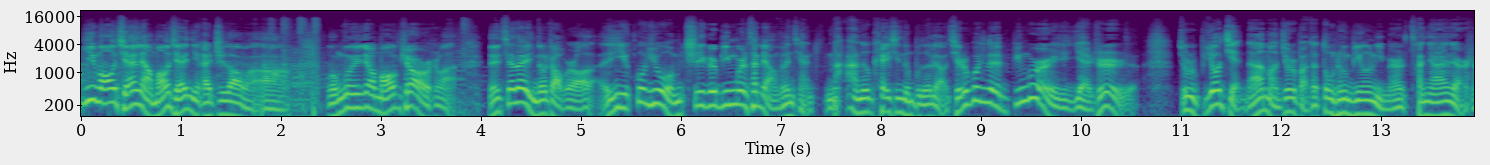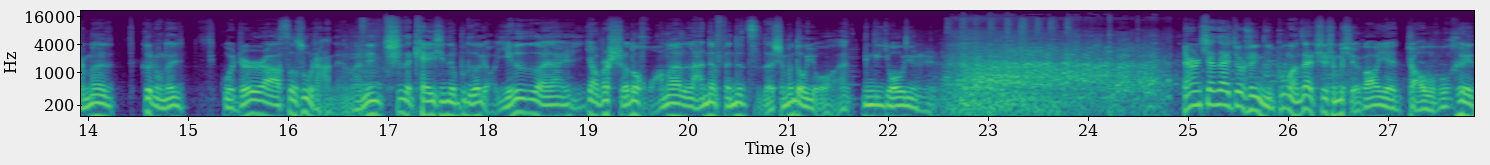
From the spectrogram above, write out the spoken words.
一毛钱两毛钱，你还知道吗？啊，我们过去叫毛票是吧？现在你都找不着了。你过去我们吃一根冰棍才两分钱，那都开心的不得了。其实过去的冰棍也是，就是比较简单嘛，就是把它冻成冰，里面参加一点什么各种的果汁啊、色素啥的，反正吃的开心的不得了。一个个，要不然舌头黄的、蓝的、粉的、紫的，什么都有啊，跟个妖精似的。但是现在就是你不管再吃什么雪糕，也找不回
